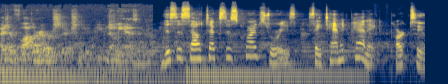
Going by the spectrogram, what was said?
Has your father ever sexually abused? No, he hasn't. This is South Texas Crime Stories Satanic Panic, Part 2.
